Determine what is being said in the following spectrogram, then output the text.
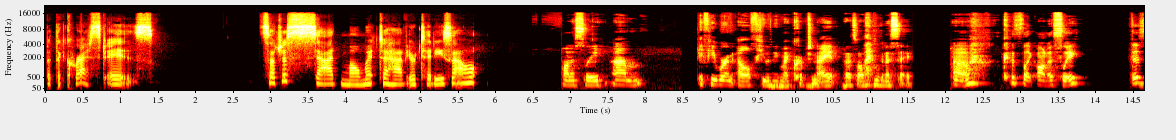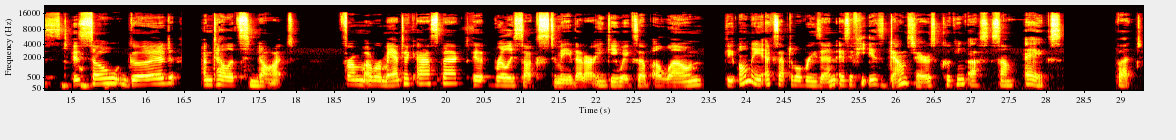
but the crest is. Such a sad moment to have your titties out. Honestly, um, if he were an elf, he would be my kryptonite. That's all I'm gonna say. Because, like, honestly, this is so good until it's not. From a romantic aspect, it really sucks to me that our Inky wakes up alone. The only acceptable reason is if he is downstairs cooking us some eggs. But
